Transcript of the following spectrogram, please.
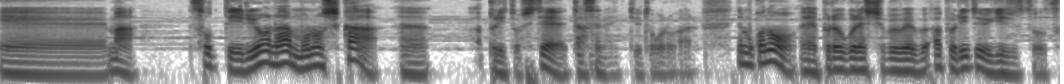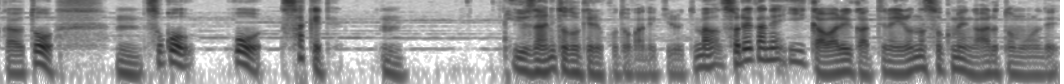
えー、まあ沿っているようなものしか、うん、アプリとして出せないっていうところがある。でもこの、えー、プログレッシブウェブアプリという技術を使うと、うん、そこを避けて、うん、ユーザーに届けることができるまあそれがねいいか悪いかっていうのはいろんな側面があると思うので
